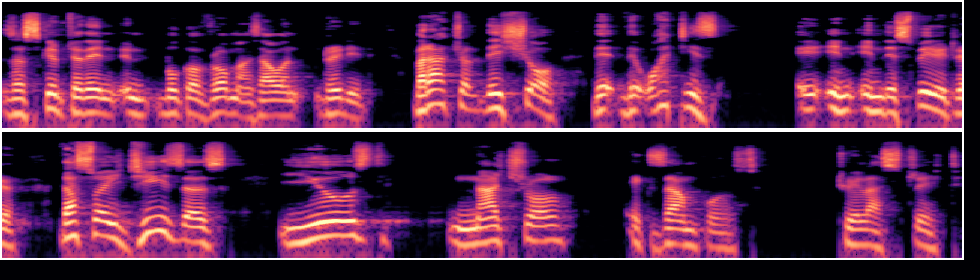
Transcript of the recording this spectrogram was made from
There's a scripture in, in book of Romans. I won't read it. But actually, they show the, the, what is in, in the spirit. That's why Jesus used natural examples to illustrate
